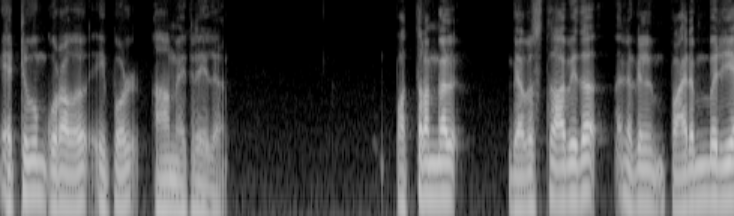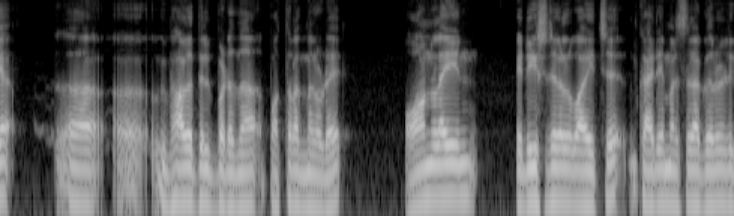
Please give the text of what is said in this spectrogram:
ഏറ്റവും കുറവ് ഇപ്പോൾ ആ മേഖലയിലാണ്. പത്രങ്ങൾ വ്യവസ്ഥാപിത അല്ലെങ്കിൽ പാരമ്പര്യ വിഭാഗത്തിൽപ്പെടുന്ന പത്രങ്ങളുടെ ഓൺലൈൻ എഡീഷനുകൾ വായിച്ച് കാര്യം മനസ്സിലാക്കുന്നതിൽ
